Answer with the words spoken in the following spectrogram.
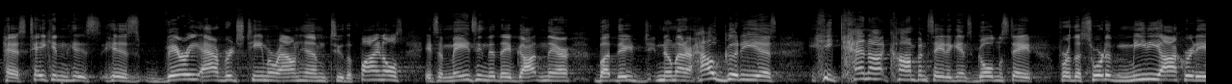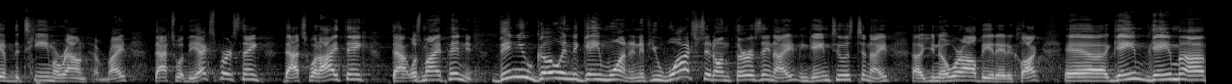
has taken his, his very average team around him to the finals. It's amazing that they've gotten there, but they, no matter how good he is, he cannot compensate against Golden State for the sort of mediocrity of the team around him, right? That's what the experts think. That's what I think. That was my opinion. Then you go into game one, and if you watched it on Thursday night, and game two is tonight, uh, you know where I'll be at 8 o'clock. Uh, game, game, uh,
